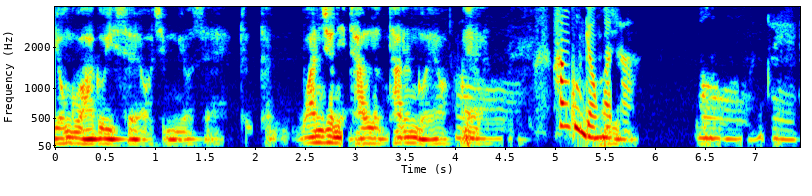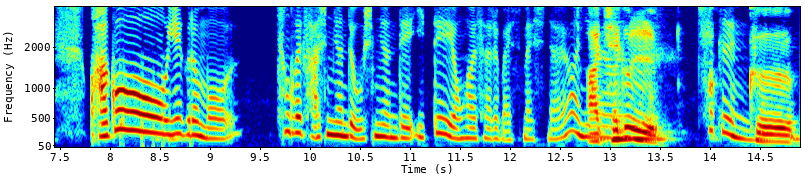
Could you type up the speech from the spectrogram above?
연구하고 있어요. 지금 요새 완전히 다른 다른 거예요. 네. 어, 한국 영화사. 어, 네. 과거에 그럼 뭐 1940년대, 50년대 이때의 영화사를 말씀하시나요? 아니면 아 책을 최근 그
